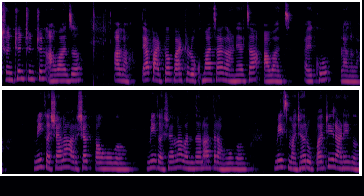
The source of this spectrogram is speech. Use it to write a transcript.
छुनछुन छुनछुन आवाज आला. त्यापाठोपाठ रुखमाचा गाण्याचा आवाज ऐकू लागला. मी कशाला आरशात पाहू गं? मी कशाला बंधनात राहू गं? मीच माझ्या रूपाची राणी गं?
